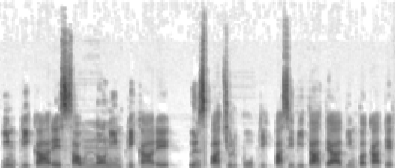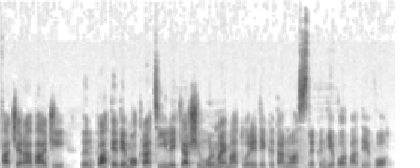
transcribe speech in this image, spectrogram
implicare sau non-implicare în spațiul public. Pasivitatea, din păcate, face ravagii în toate democrațiile, chiar și mult mai mature decât a noastră când e vorba de vot.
